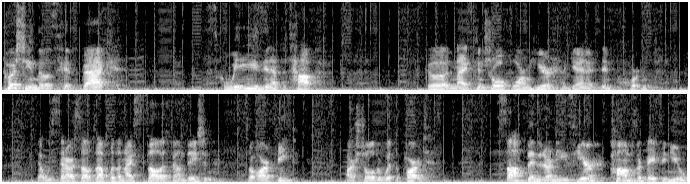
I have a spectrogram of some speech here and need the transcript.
Pushing those hips back, squeezing at the top. Good, nice control form here. Again, it's important that we set ourselves up with a nice solid foundation. So our feet are shoulder width apart. Soft bend at our knees here. Palms are facing you.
